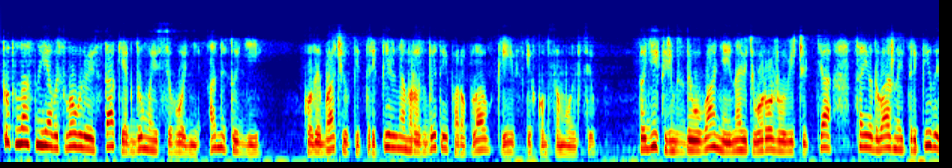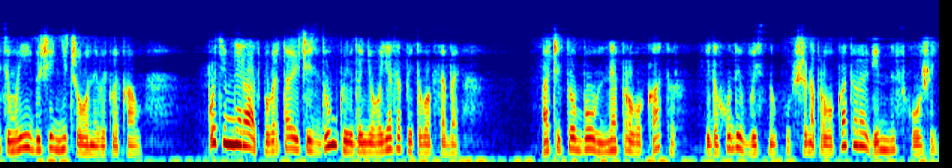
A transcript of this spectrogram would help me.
Тут, власне, я висловлююсь так, як думаю сьогодні, а не тоді коли бачив під трипільням розбитий пароплав київських комсомольців. Тоді, крім здивування і навіть ворожого відчуття, цей одважний трипілець у моїй душі нічого не викликав. Потім не раз, повертаючись думкою до нього, я запитував себе, а чи то був не провокатор, і доходив висновку, що на провокатора він не схожий.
